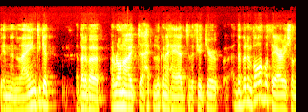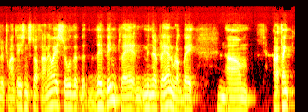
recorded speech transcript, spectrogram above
been in line to get a bit of a, a run out, looking ahead to the future, they've been involved with the Irish under twenties and stuff anyway. So that, they've been playing. I mean, they're playing rugby, mm. um, and I think.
